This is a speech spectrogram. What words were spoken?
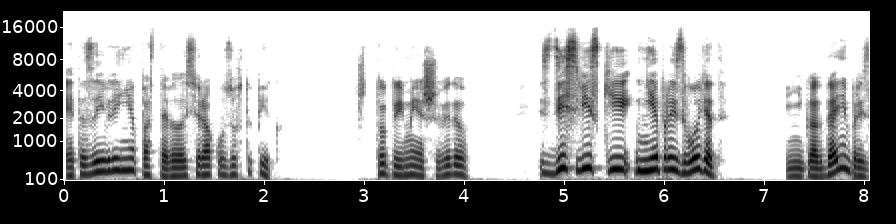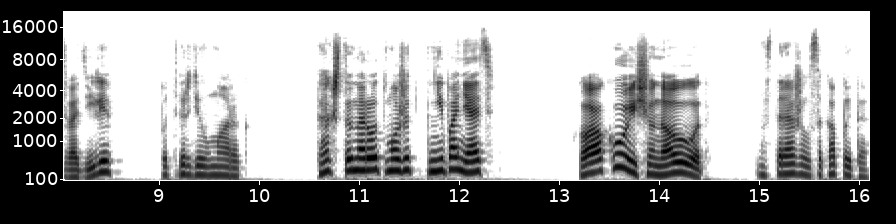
Это заявление поставило Сиракузу в тупик. Что ты имеешь в виду? Здесь виски не производят. И никогда не производили, подтвердил Марок. Так что народ может не понять. Какой еще народ? Насторожился копыта.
